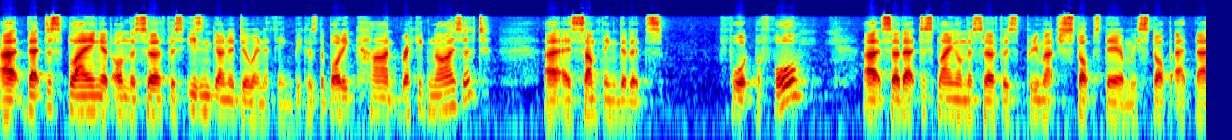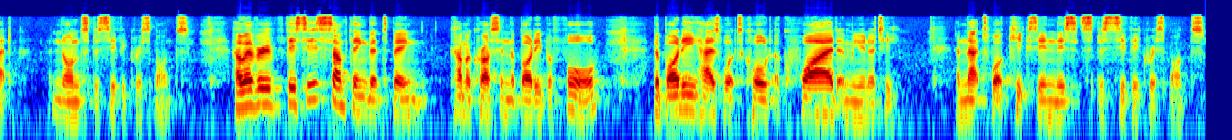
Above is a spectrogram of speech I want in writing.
uh, that displaying it on the surface isn't going to do anything because the body can't recognize it uh, as something that it's fought before. Uh, so that displaying on the surface pretty much stops there and we stop at that non-specific response. However, if this is something that's been come across in the body before, the body has what's called acquired immunity, and that's what kicks in this specific response.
